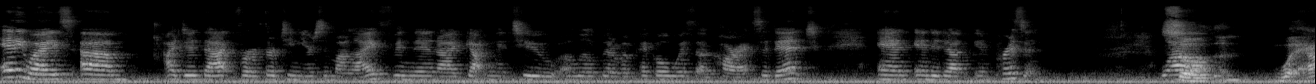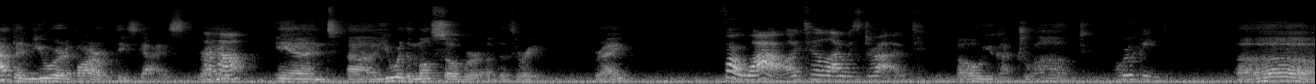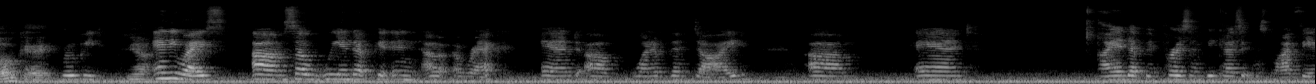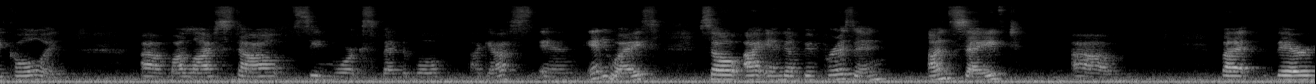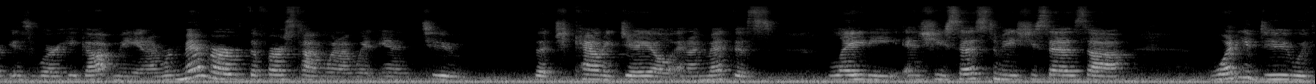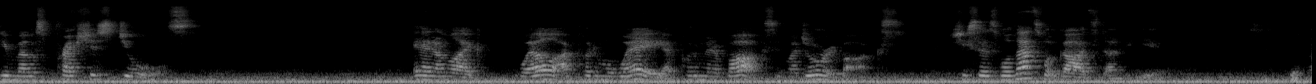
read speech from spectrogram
anyways, um, I did that for 13 years of my life, and then I'd gotten into a little bit of a pickle with a car accident, and ended up in prison. So uh, what happened? You were at a bar with these guys, right? uh huh. And uh, you were the most sober of the three, right? For a while until I was drugged, Oh, you got drugged. roofied, Oh, okay. roofied. Yeah. Anyways, um, so we end up getting a, a wreck, and um, one of them died, um, and I end up in prison because it was my vehicle and um, my lifestyle seemed more expendable, I guess. And anyways, so I end up in prison, unsaved. Um, but there is where he got me, and I remember the first time when I went into the county jail and I met this lady, and she says to me, she says, uh, "What do you do with your most precious jewels?" And I'm like, "Well, I put them away. I put them in a box in my jewelry box." She says, "Well, that's what God's done to you."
